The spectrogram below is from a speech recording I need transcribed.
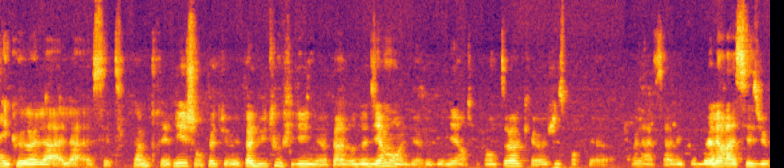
Et que la, cette femme très riche, en fait, lui avait pas du tout filé une parure de diamant, elle lui avait donné un truc en toc, euh, juste pour que voilà, ça avait une valeur à ses yeux.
